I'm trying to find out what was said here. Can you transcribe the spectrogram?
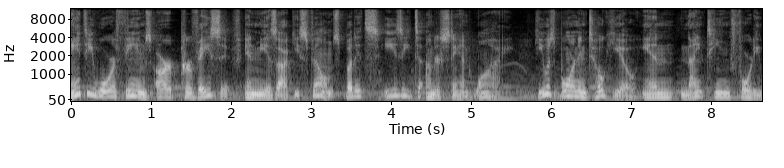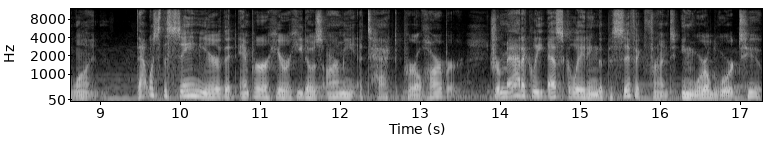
Anti-war themes are pervasive in Miyazaki's films, but it's easy to understand why. He was born in Tokyo in 1941. That was the same year that Emperor Hirohito's army attacked Pearl Harbor, dramatically escalating the Pacific Front in World War II.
